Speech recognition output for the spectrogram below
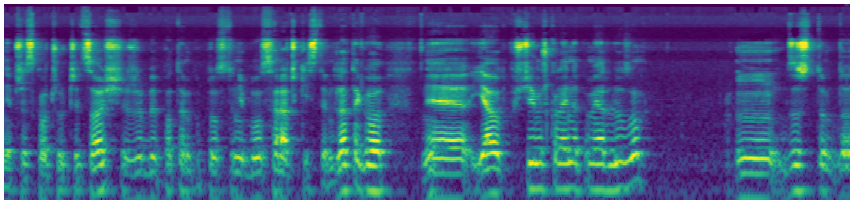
nie przeskoczył czy coś, żeby potem po prostu nie było sraczki z tym. Dlatego e, ja odpuściłem już kolejny pomiar luzu. Mm, Zresztą, no,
